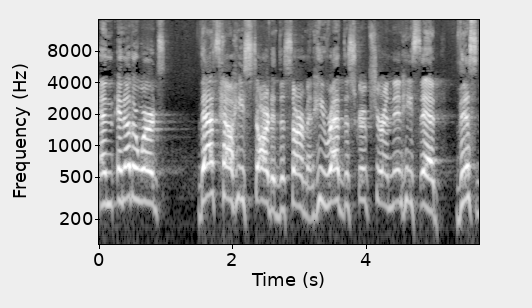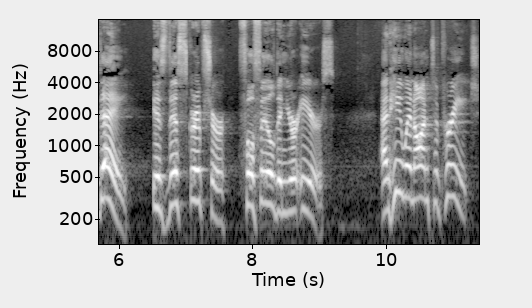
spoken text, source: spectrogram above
and in other words, that's how he started the sermon. He read the scripture and then he said, This day is this scripture fulfilled in your ears. And he went on to preach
